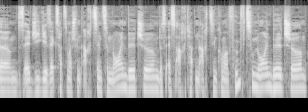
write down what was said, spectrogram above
Ähm, das LG G6 hat zum Beispiel einen 18 zu 9 Bildschirm, das S8 hat einen 18,5 zu 9 Bildschirm.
